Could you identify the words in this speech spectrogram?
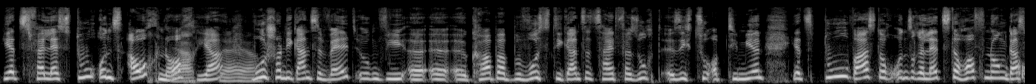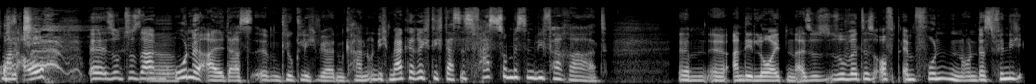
jetzt verlässt du uns auch noch, Ja, ja, ja, ja. wo schon die ganze Welt irgendwie äh, äh, äh, körperbewusst die ganze Zeit versucht, äh, sich zu optimieren. Jetzt du warst doch unsere letzte Hoffnung, dass man auch äh, sozusagen ohne all das ähm, glücklich werden kann. Und ich merke richtig, das ist fast so ein bisschen wie Verrat. Ähm, äh, an den Leuten. Also so wird es oft empfunden und das finde ich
